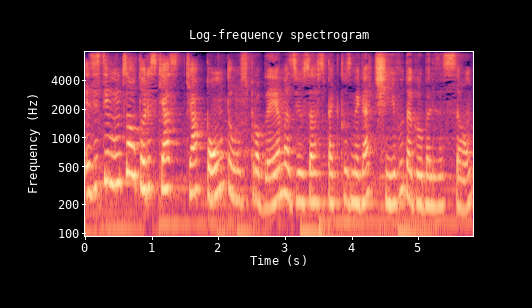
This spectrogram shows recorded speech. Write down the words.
Existem muitos autores que, as, que apontam os problemas e os aspectos negativos da globalização,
